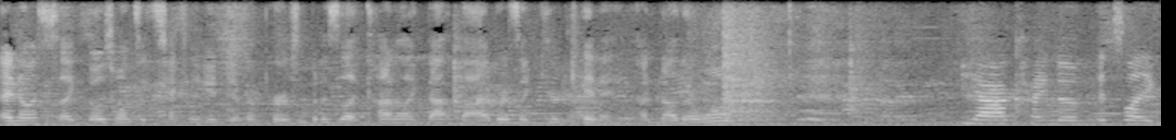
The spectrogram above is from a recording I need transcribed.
I know it's like those ones. It's technically a different person, but it's like kind of like that vibe where it's like you're kidding, another one. Yeah, kind of. It's like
